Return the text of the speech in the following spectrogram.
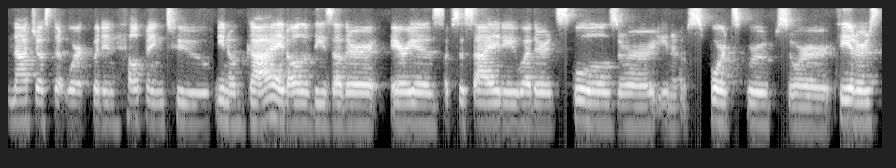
not just at work, but in helping to, you know, guide all of these other areas of society, whether it's schools or, you know, sports groups or theaters,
